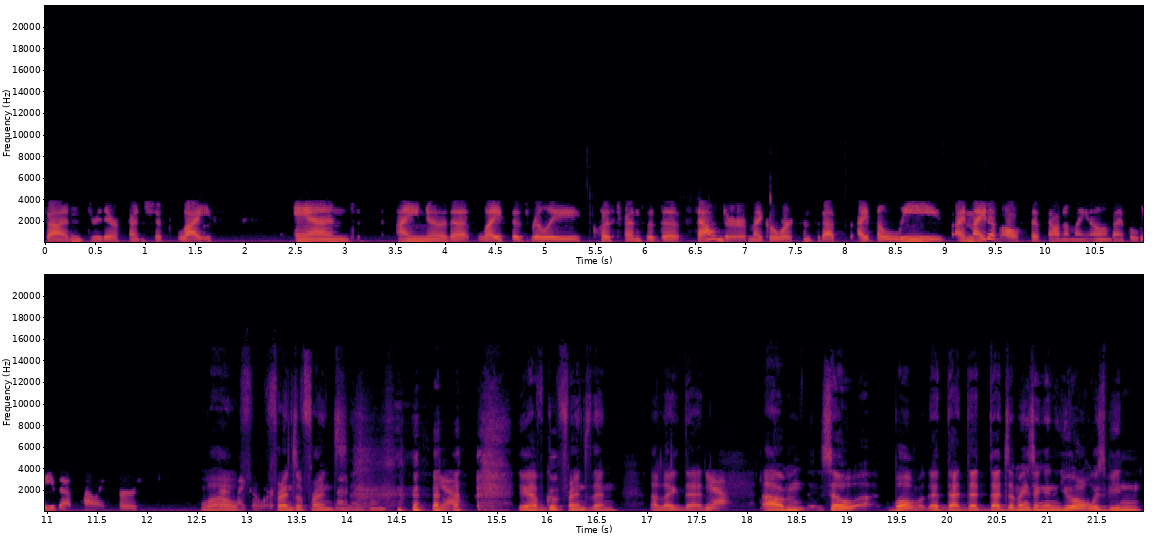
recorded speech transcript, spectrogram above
son through their friendship Life. And I know that Life is really close friends with the founder of MycoWorks. And so that's, I believe, I might have also found on my own, but I believe that's how I first Wow, friends of friends. yeah. you have good friends then. I like that. Yeah. um, so, uh, well, that, that, that, that's amazing. And you've always been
